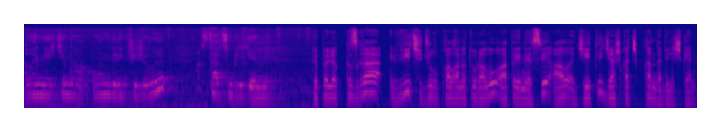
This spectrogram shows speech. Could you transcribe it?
Ал эми эки миң он биринчи жылы статусун билгенмин. Көпөлөк кызга вич жугуп калганы тууралуу ата энеси ал жети жашка чыкканда билишкен.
